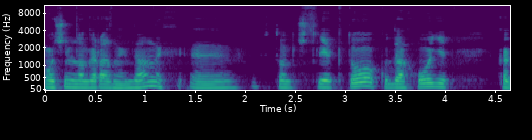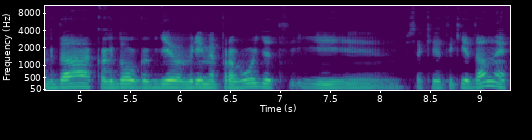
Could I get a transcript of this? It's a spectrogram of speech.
очень много разных данных, в том числе кто, куда ходит, когда, как долго, где время проводит и всякие такие данные.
